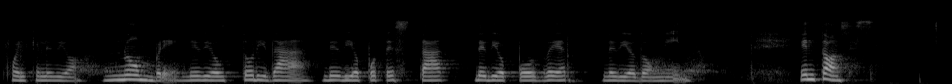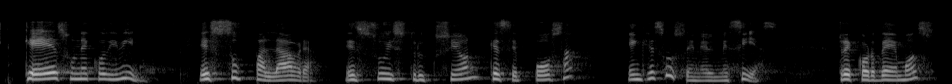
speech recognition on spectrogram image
fue el que le dio nombre, le dio autoridad, le dio potestad, le dio poder, le dio dominio. Entonces, ¿Qué es un eco divino? Es su palabra, es su instrucción que se posa en Jesús, en el Mesías. Recordemos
